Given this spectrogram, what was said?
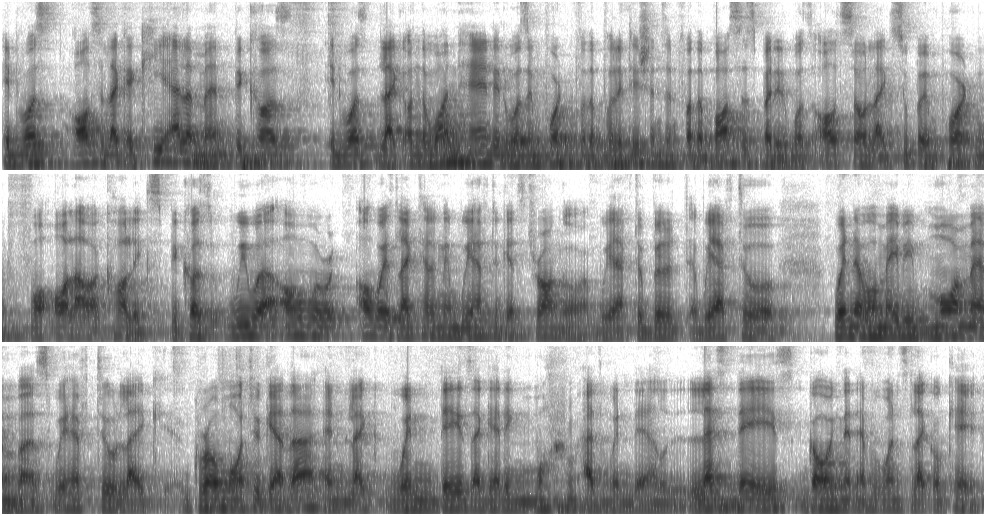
it was also like a key element because it was like on the one hand it was important for the politicians and for the bosses but it was also like super important for all our colleagues because we were over, always like telling them we have to get stronger we have to build we have to when there were maybe more members, we have to like grow more together. And like when days are getting more, when there are less days going, then everyone's like, okay,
